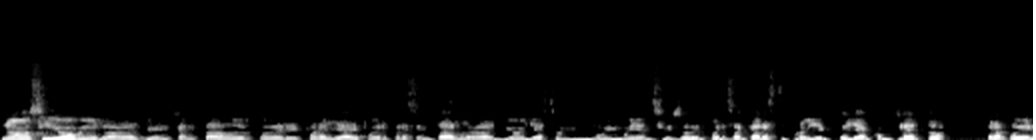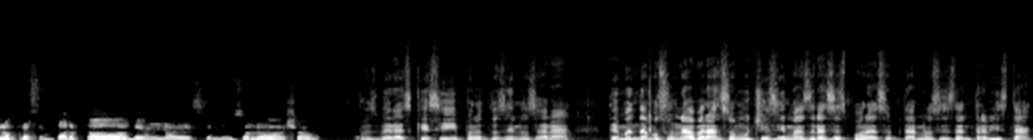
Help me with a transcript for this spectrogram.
No, sí, obvio, la verdad yo encantado de poder ir por allá y poder presentar, la verdad yo ya estoy muy, muy ansioso de poder sacar este proyecto ya completo para poderlo presentar todo de una vez en un solo show. Pues verás que sí, pronto se nos hará. Te mandamos un abrazo, muchísimas gracias por aceptarnos esta entrevista,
